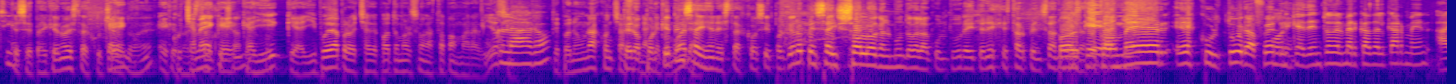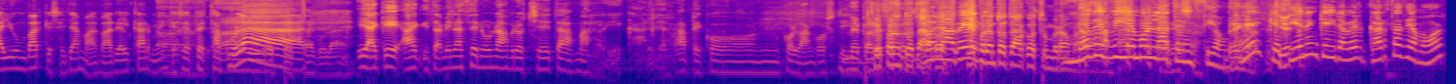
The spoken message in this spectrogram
Sí. Que sepáis que no está escuchando, Que- ¿eh? Que Escúchame, está que, escuchando. que allí, que allí puede aprovechar después a tomarse unas tapas maravillosas. Claro. Te ponen unas conchas Pero ¿por qué mueres. pensáis en estas cosas? ¿Y por qué no pensáis solo en el mundo de la cultura y tenéis que estar pensando en Porque año? comer es cultura, Félix. Porque dentro del Mercado del Carmen hay un bar que se llama el Bar El Carmen, que es Ay, espectacular. ay, espectacular. Y aquí, aquí también hacen unas brochetas más ricas de rape con, con langostino. Me Qué parece pronto, te Bueno, ver, qué pronto te has acostumbrado. No desviemos la atención, ¿eh? que ¿quién- tienen que ir a ver Cartas de Amor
